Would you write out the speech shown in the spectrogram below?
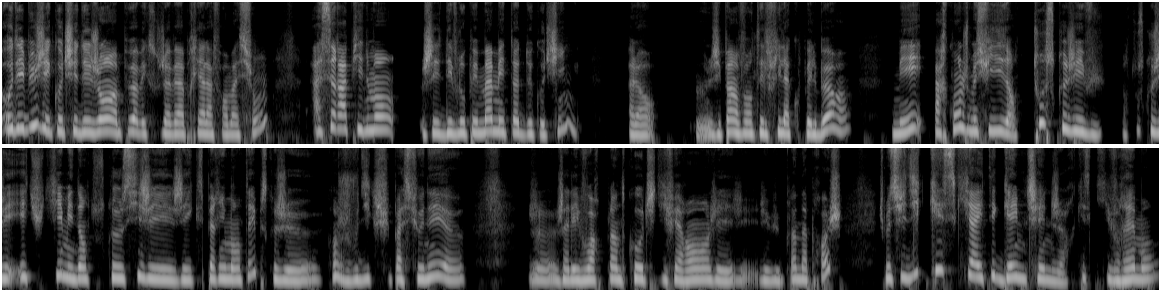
Au début, j'ai coaché des gens un peu avec ce que j'avais appris à la formation. Assez rapidement, j'ai développé ma méthode de coaching. Alors, j'ai pas inventé le fil à couper le beurre, hein, mais par contre, je me suis dit dans tout ce que j'ai vu, dans tout ce que j'ai étudié, mais dans tout ce que aussi j'ai expérimenté, parce que je, quand je vous dis que je suis passionnée, euh, j'allais voir plein de coachs différents, j'ai vu plein d'approches. Je me suis dit, qu'est-ce qui a été game changer? Qu'est-ce qui vraiment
